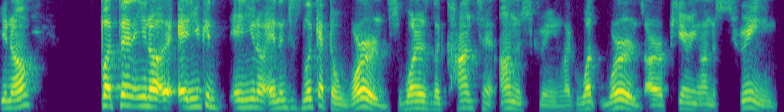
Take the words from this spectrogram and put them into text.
You know? But then, you know, and you can and you know, and then just look at the words. What is the content on the screen? Like what words are appearing on the screen?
